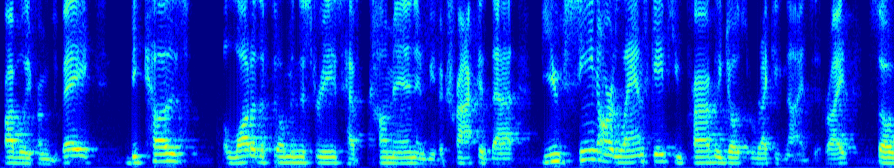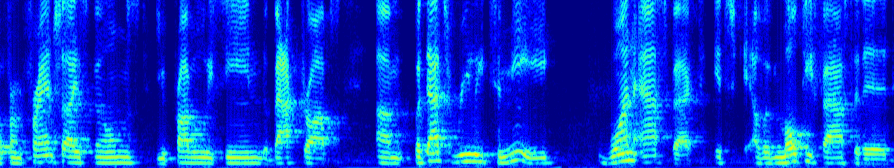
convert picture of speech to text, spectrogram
probably from Dubai because a lot of the film industries have come in and we've attracted that. You've seen our landscapes, you probably don't recognize it, right? So from franchise films, you've probably seen the backdrops. Um, but that's really, to me, one aspect it's of a multifaceted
